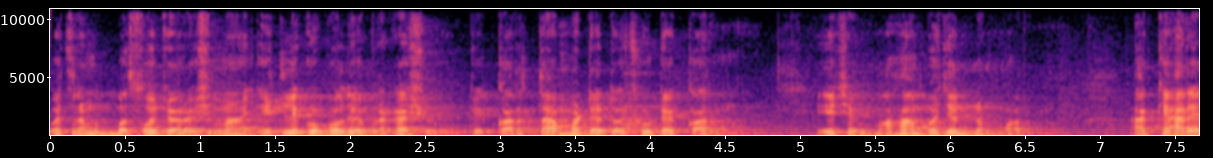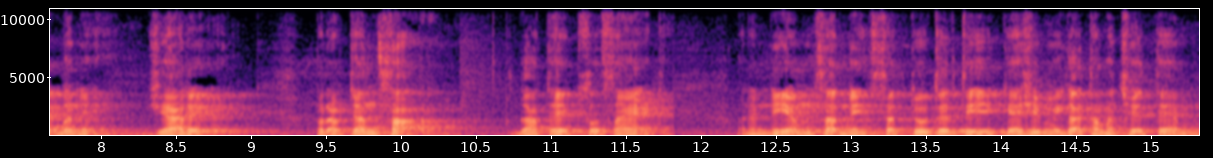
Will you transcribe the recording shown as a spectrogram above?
વચનામૃત બસો ચોરાશીમાં એટલે કૃપાલદેવે પ્રકાશ્યું કે કરતા મટે તો છૂટે કર્મ એ છે મહાભજનનો મર્મ. આ ક્યારે બને? જ્યારે પ્રવચનસાર ગાથા એકસો સાઠ અને નિયમસારની સત્યોતેરથી એક્યાસીમી ગાથામાં છે તેમ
